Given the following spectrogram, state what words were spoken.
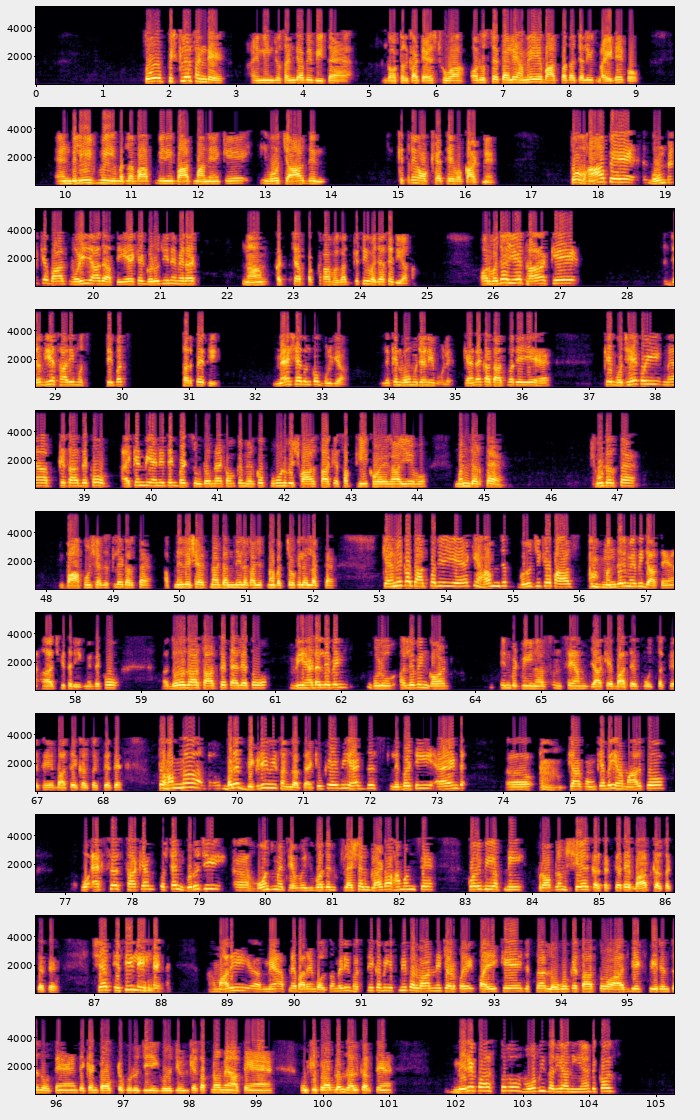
तो पिछले Sunday I I mean mean, जो संडे अभी बीता है डॉक्टर का टेस्ट हुआ और उससे पहले हमें ये बात पता चली फ्राइडे को एंड बिलीव मी मतलब आप मेरी बात माने कि वो चार दिन कितने औखे थे वो काटने। तो वहाँ पे घूम फिर के बात वही याद आती है कि गुरुजी ने मेरा नाम कच्चा पक्का भगत किसी वजह से दिया था। और वजह यह था कि जब ये सारी मुसीबत सर पे थी, मैं शायद उनको भूल गया, लेकिन वो मुझे नहीं भूले। कहने का तात्पर्य ये है कि मुझे कोई, मैं आपके साथ, देखो I can be anything but pseudo मैं कहूँ कि मेरे को पूर्ण विश्वास था कि सब ठीक होएगा, ये वो। मन डरता है। क्यों डरता है? बाप हूँ शायद इसलिए डरता है। अपने लिए शायद इतना डर नहीं लगा जितना बच्चों के लिए लगता है। कहने का तात्पर्य ये है कि हम जब गुरु जी के पास मंदिर में भी जाते हैं आज की तारीख में। देखो 2007 से पहले तो we had a living guru a living god in between us उनसे हम जाके बातें पूछ सकते थे, बातें कर सकते थे। तो हम ना बड़े बिगड़ी हुई संगत है, क्योंकि we had this liberty and क्या कहूँ कि भाई हमारे को वो एक्सेस था कि हम उस टाइम गुरु जी होंद में थे was in flesh and blood और हम उनसे कोई भी अपनी प्रॉब्लम शेयर कर सकते थे, बात कर सकते थे। शायद इसीलिए हमारी मैं अपने बारे में बोलता हूँ, मेरी भक्ति कभी इतनी परवान नहीं चढ़ पाई कि जिस तरह लोगों के साथ तो आज भी एक्सपीरियंसेस होते हैं दे कैन टॉक टू गुरु जी गुरु जी उनके सपनों में आते हैं, उनकी प्रॉब्लम्स हल करते हैं। मेरे पास तो वो भी ज़रिया नहीं है because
